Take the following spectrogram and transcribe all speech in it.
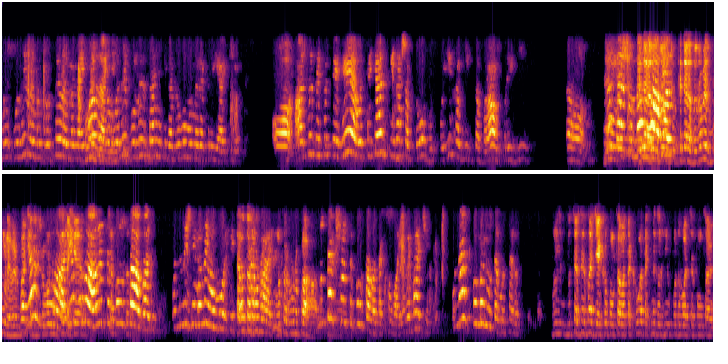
ми дзвонили, ми просили, ми наймали, зайняті. вони були зайняті на другому мероприятті. О, а це ДФТГ, освітянський наш автобус, поїхав їх забрав, привіз. О, Ну, це що Полтава. ну, ви ж були, ви ж бачили, Я що воно була, все таке... я була, але це- це Полтава. От ми ж не могли гоморки Та там ото ж воно, забрати. ото ж воно погано. Ну так що це Полтава так ховає, ви бачите? У нас по минутам усе росте. Ну, ну це ж не значить, якщо Полтава так ховає, так ми повинні подаватися Полтаві.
